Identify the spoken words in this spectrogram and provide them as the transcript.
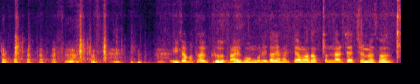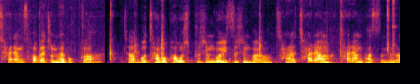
이제부터 그 라이브 헝그리다이 할 때마다 끝날 때쯤에서 차량 섭외 좀 해볼까? 자, 뭐 작업하고 싶으신 거 있으신가요? 차, 차량, 차량 받습니다.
